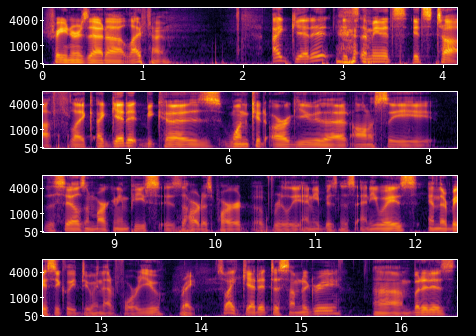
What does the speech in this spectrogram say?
trainers at uh, lifetime I get it. It's, I mean, it's it's tough. Like, I get it because one could argue that honestly, the sales and marketing piece is the hardest part of really any business, anyways, and they're basically doing that for you. right So I get it to some degree, um, but it is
